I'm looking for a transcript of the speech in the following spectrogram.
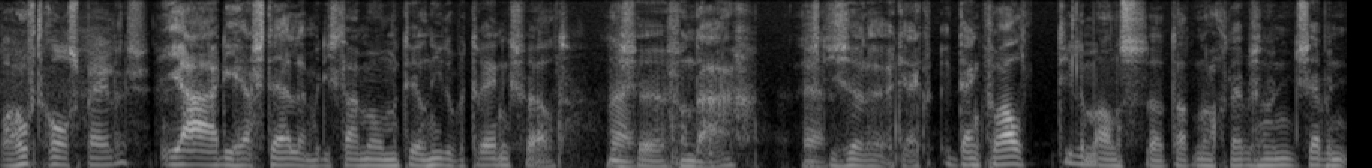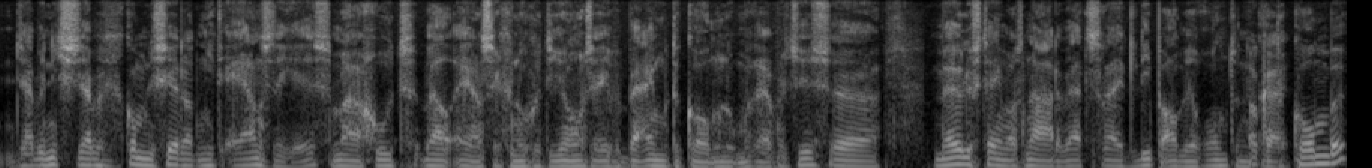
hoofdrolspelers? Ja, die herstellen, maar die staan momenteel niet op het trainingsveld. Dus Nee. eh, vandaag. Dus Ja. die zullen, kijk, ik denk vooral Tielemans dat dat nog, dat hebben ze nog niet, ze hebben, ze hebben niet, ze hebben gecommuniceerd dat het niet ernstig is. Maar goed, wel ernstig genoeg dat die jongens even bij moeten komen, noem maar eventjes. Meulensteen was na de wedstrijd, liep alweer rond in de catacombe.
